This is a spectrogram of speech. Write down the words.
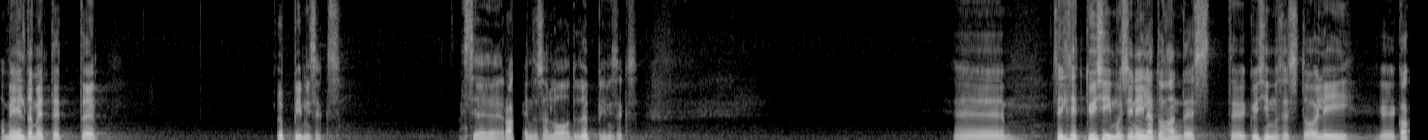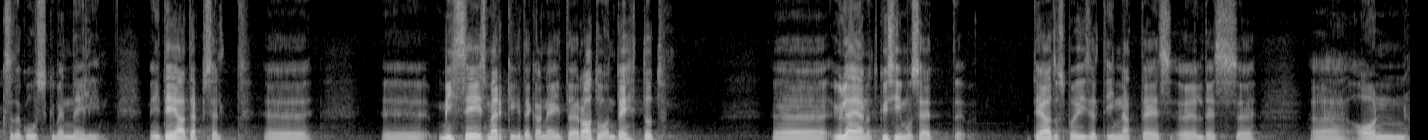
Aga me eeldame, et, et õppimiseks. see rakendus on loodud õppimiseks. Selliseid küsimusi nelja tuhandest küsimusest oli kakssada kuuskümmend neli. me ei tea täpselt, mis eesmärkidega neid radu on tehtud. ülejäänud küsimused teaduspõhiselt hinnates, öeldes on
